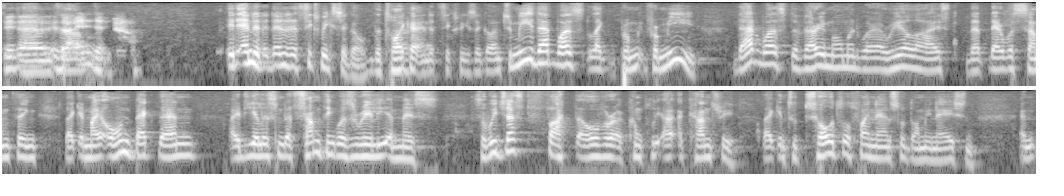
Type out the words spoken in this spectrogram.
Did uh, And, is that um, ended now? It ended. It ended six weeks ago. The troika Okay. ended six weeks ago, and to me, that was like for me, that was the very moment where I realized that there was something like in my own back then idealism that something was really amiss. So we just fucked over a complete a country like into total financial domination, and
